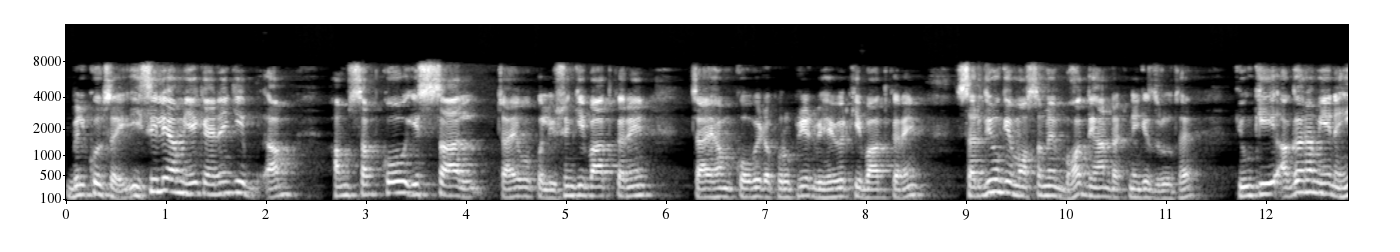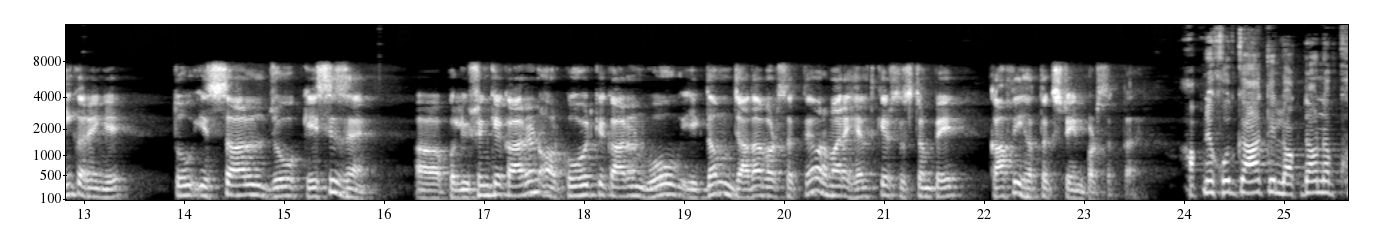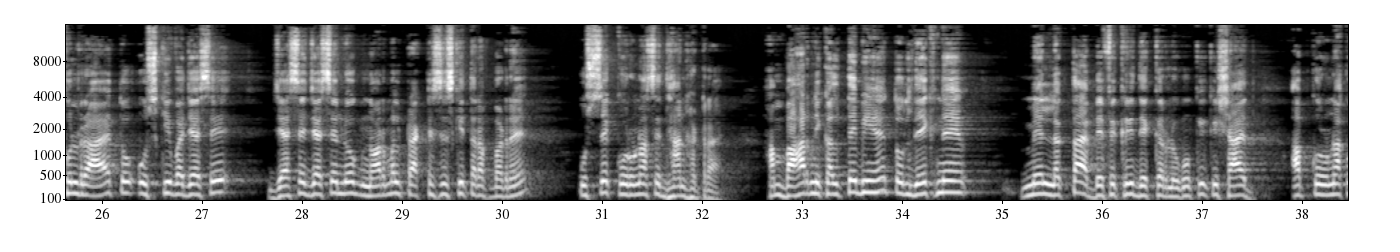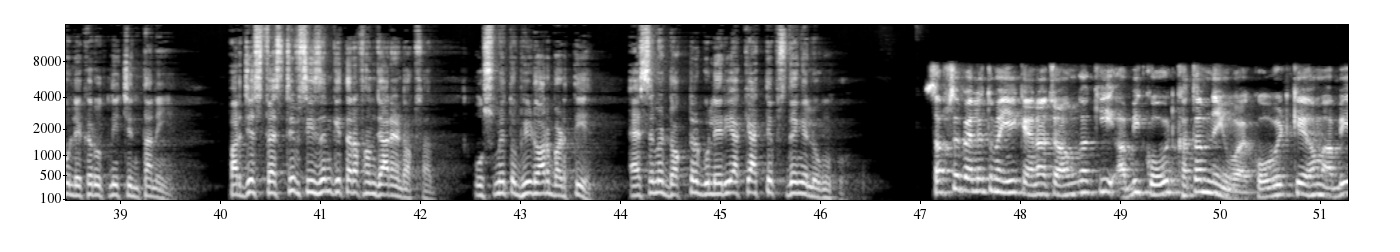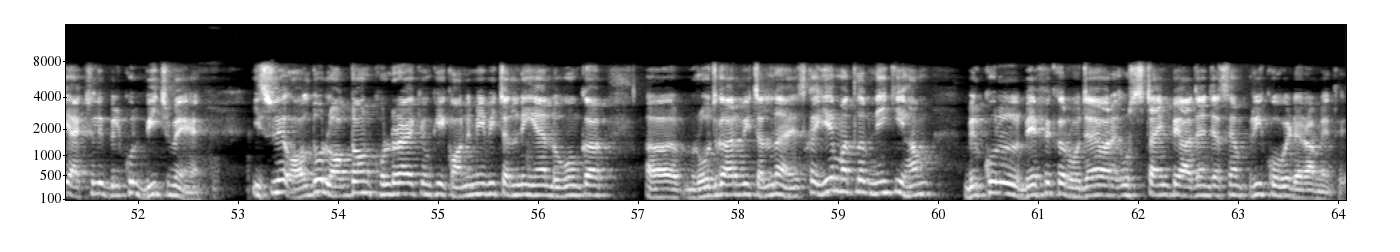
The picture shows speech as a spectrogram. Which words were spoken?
बिल्कुल सही। इसीलिए हम ये कह रहे हैं कि अब हम सबको इस साल, चाहे वो पोल्यूशन की बात करें, चाहे हम कोविड अप्रोप्रिएट बिहेवियर की बात करें, सर्दियों के मौसम में बहुत ध्यान रखने की ज़रूरत है। क्योंकि अगर हम ये नहीं करेंगे तो इस साल जो केसेस हैं पोल्यूशन के कारण और कोविड के कारण वो एकदम ज़्यादा बढ़ सकते हैं और हमारे हेल्थ केयर सिस्टम पे काफ़ी हद तक स्ट्रेन पड़ सकता है। आपने खुद कहा कि लॉकडाउन अब खुल रहा है तो उसकी वजह से जैसे जैसे लोग नॉर्मल प्रैक्टिसेस की तरफ़ बढ़ रहे हैं, उससे कोरोना से ध्यान हट रहा है। हम बाहर निकलते भी हैं तो देखने में लगता है बेफिक्री देखकर लोगों की कि शायद अब कोरोना को लेकर उतनी चिंता नहीं है। पर जिस फेस्टिव सीज़न की तरफ़ हम जा रहे हैं, डॉक्टर साहब, उसमें तो भीड़ और बढ़ती है। ऐसे में डॉक्टर गुलेरिया क्या टिप्स देंगे लोगों को? सबसे पहले तो मैं ये कहना चाहूँगा कि अभी कोविड खत्म नहीं हुआ है। कोविड के हम अभी एक्चुअली बिल्कुल बीच में हैं। इसलिए ऑल दो लॉकडाउन खुल रहा है क्योंकि इकोनॉमी भी चलनी है, लोगों का रोज़गार भी चलना है, इसका ये मतलब नहीं कि हम बिल्कुल बेफिक्र हो जाएँ और उस टाइम पे आ जाएँ जैसे हम प्री कोविड एरा में थे।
